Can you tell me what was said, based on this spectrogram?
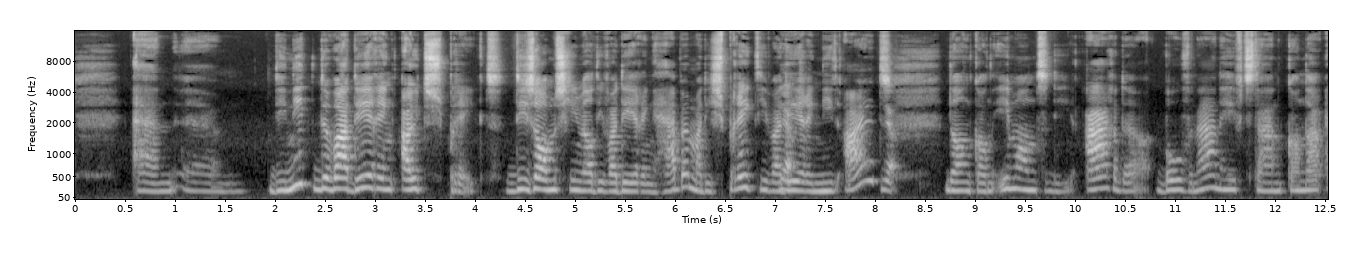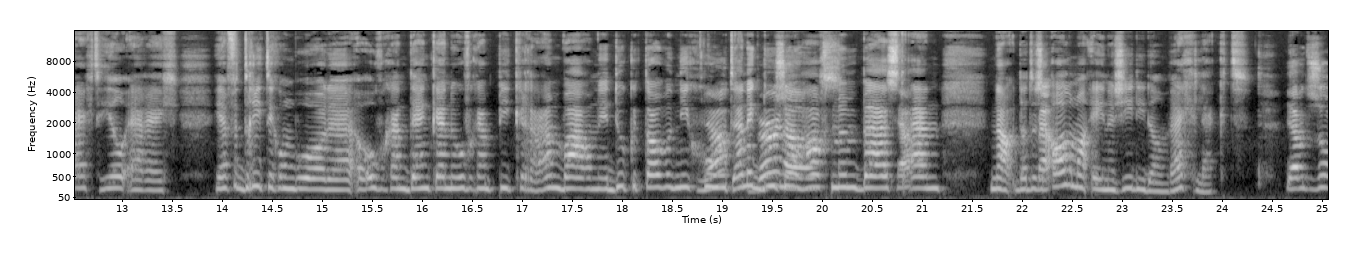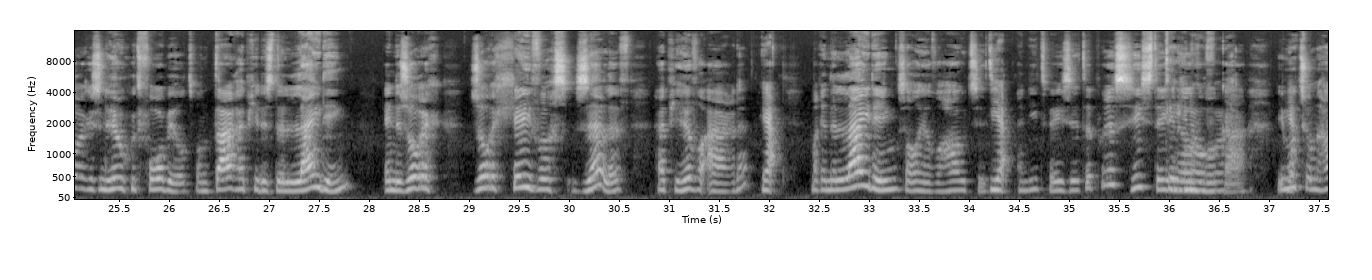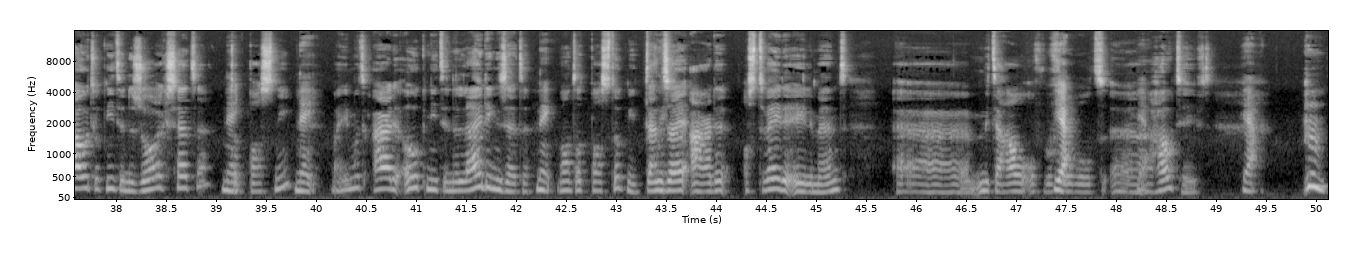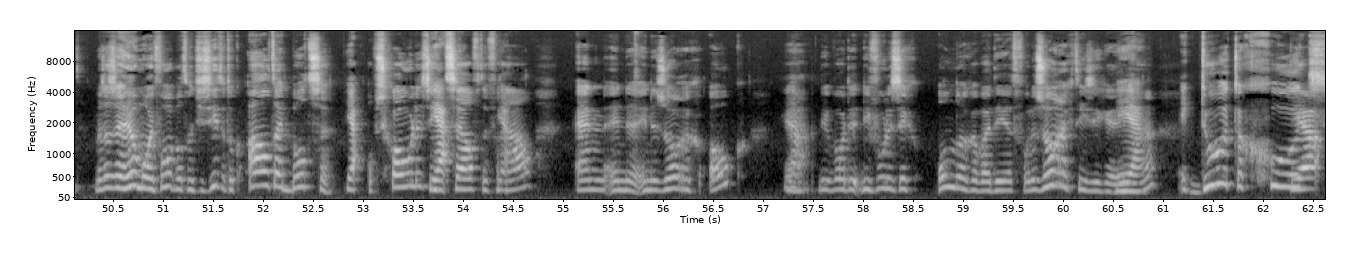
en ehm, die niet de waardering uitspreekt. Die zal misschien wel die waardering hebben, maar die spreekt die waardering niet uit. Ja. Dan kan iemand die aarde bovenaan heeft staan, kan daar echt heel erg ja, verdrietig om worden, over gaan denken en over gaan piekeren. En waarom nee, doe ik het dan wel niet goed? Ja, en ik doe zo hard mijn best. En nou, dat is allemaal energie die dan weglekt. Ja, want de zorg is een heel goed voorbeeld. Want daar heb je dus de leiding. In de zorg, zorggevers zelf heb je heel veel aarde. Ja. Maar in de leiding zal heel veel hout zitten. Ja. En die twee zitten precies tegenover, Tegenover. elkaar. Je Ja. moet zo'n hout ook niet in de zorg zetten. Nee. Dat past niet. Nee, Maar je moet aarde ook niet in de leiding zetten. Nee. Want dat past ook niet. Tenzij aarde als tweede element eh, metaal of bijvoorbeeld eh, hout heeft. ja. Maar dat is een heel mooi voorbeeld, want je ziet het ook altijd botsen. Ja. Op scholen zie je hetzelfde verhaal. En in de, in de zorg ook. Ja. Die, worden, die voelen zich ondergewaardeerd voor de zorg die ze geven. Ja. Ik doe het toch goed? Ja.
